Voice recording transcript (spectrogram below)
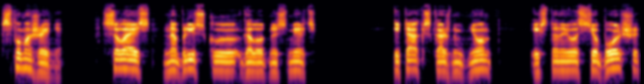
вспоможения, ссылаясь на близкую голодную смерть. И так с каждым днем их становилось все больше.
